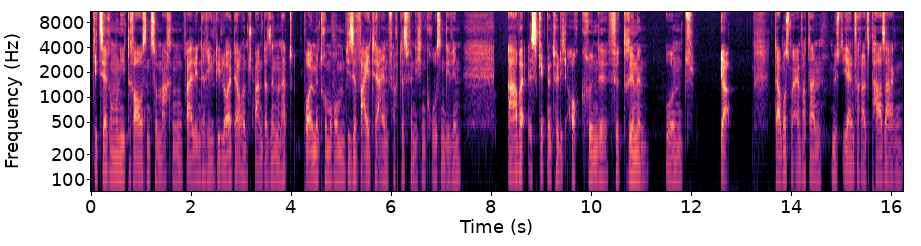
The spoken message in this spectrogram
die Zeremonie draußen zu machen, weil in der Regel die Leute auch entspannter sind. Man hat Bäume drumherum, diese Weite einfach, das finde ich einen großen Gewinn. Aber es gibt natürlich auch Gründe für drinnen. Und da muss man einfach dann, müsst ihr einfach als Paar sagen,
